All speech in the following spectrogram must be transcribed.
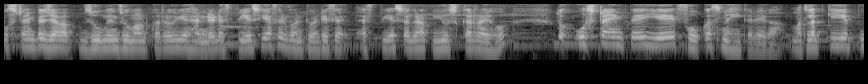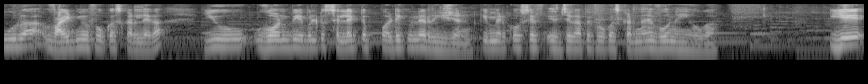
उस टाइम पे जब आप जूम इन जूम आउट कर रहे हो ये हंड्रेड एफ़ या फिर वन ट्वेंटी एफ़ अगर आप यूज़ कर रहे हो तो उस टाइम पे ये फोकस नहीं करेगा। मतलब कि ये पूरा वाइड में फोकस कर लेगा। You won't be able to select a particular region कि मेरे को सिर्फ़ इस जगह पे फोकस करना है, वो नहीं होगा। ये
